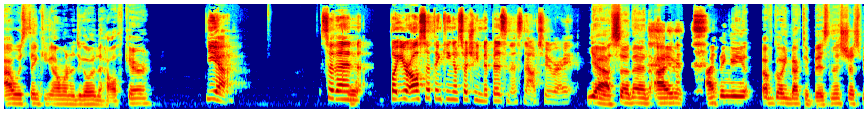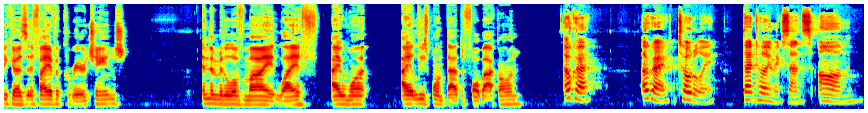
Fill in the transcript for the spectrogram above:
I was thinking I wanted to go into healthcare. Yeah. So then, Yeah. but you're also thinking of switching to business now too, right? Yeah, so then I I'm thinking of going back to business just because if I have a career change in the middle of my life, I want I at least want that to fall back on. Okay. Okay, totally. That totally makes sense. Um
